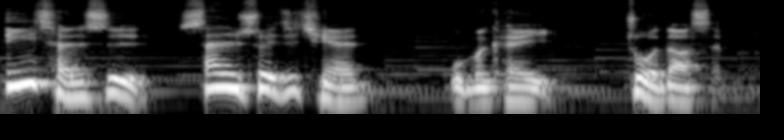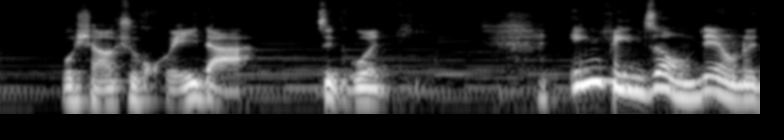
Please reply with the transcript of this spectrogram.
第一层是三十岁之前我们可以做到什么？我想要去回答这个问题。音频这种内容的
